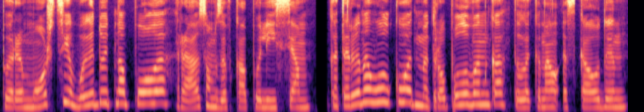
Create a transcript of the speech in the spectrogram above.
переможці вийдуть на поле разом з ФК Полісся. Катерина Волкова, Дмитро Половинка, телеканал СК 1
